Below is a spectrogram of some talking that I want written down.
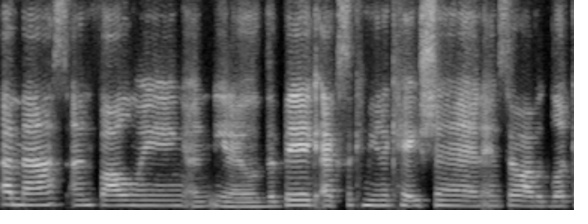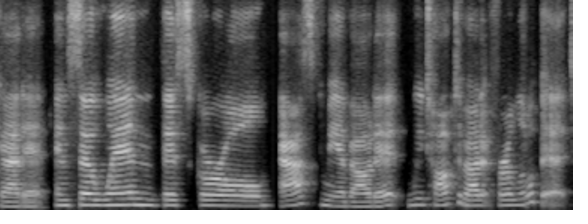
a mass unfollowing and you know the big excommunication and so i would look at it. And so when this girl asked me about it we talked about it for a little bit.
